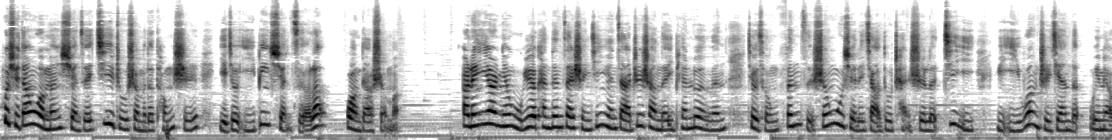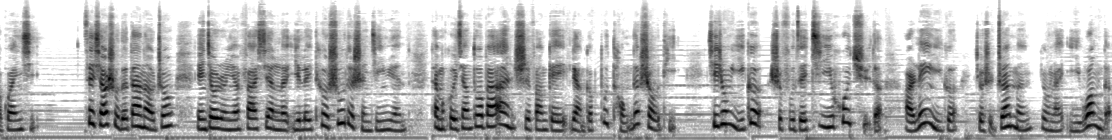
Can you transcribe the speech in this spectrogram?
或许当我们选择记住什么的同时，也就一并选择了忘掉什么。二零一二年五月刊登在《神经元》杂志上的一篇论文，就从分子生物学的角度阐释了记忆与遗忘之间的微妙关系。在小鼠的大脑中，研究人员发现了一类特殊的神经元，他们会将多巴胺释放给两个不同的受体，其中一个是负责记忆获取的，而另一个就是专门用来遗忘的。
